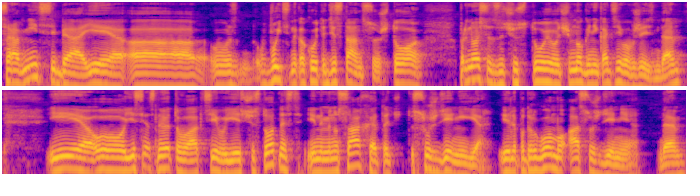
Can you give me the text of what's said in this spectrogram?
сравнить себя и э, выйти на какую-то дистанцию, что приносит зачастую очень много негатива в жизнь, да. И, естественно, у этого актива есть частотность, и на минусах это суждение, или по-другому осуждение. Да?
